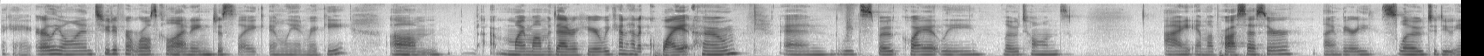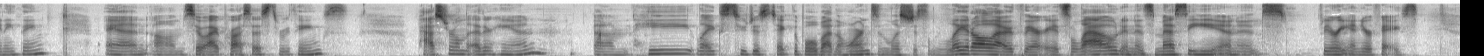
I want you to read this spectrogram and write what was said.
Okay, early on, two different worlds colliding, just like Emily and Ricky. Um, my mom and dad are here. We kind of had a quiet home, and we spoke quietly, low tones. I am a processor. I'm very slow to do anything, and um, so I process through things. Pastor, on the other hand, um, he likes to just take the bull by the horns and let's just lay it all out there. It's loud and it's messy and it's very in your face.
